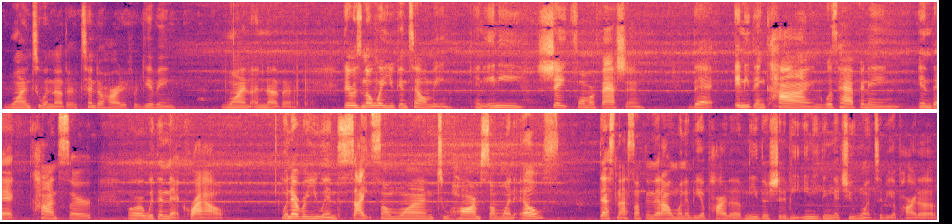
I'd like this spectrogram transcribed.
one to another, tenderhearted, forgiving one another. There is no way you can tell me in any shape, form, or fashion that anything kind was happening in that concert or within that crowd. Whenever you incite someone to harm someone else, that's not something that I want to be a part of. Neither should it be anything that you want to be a part of.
